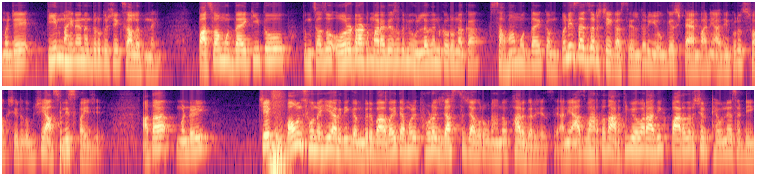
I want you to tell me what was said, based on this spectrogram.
म्हणजे तीन महिन्यानंतर तो चेक चालत नाही. पाचवा मुद्दा आहे की तो तुमचा जो ओव्हरड्राफ्ट मर्यादेचं तुम्ही उल्लंघन करू नका. सहावा मुद्दा आहे कंपनीचा जर चेक असेल तर योग्य स्टॅम्प आणि अधिकृत स्वाक्षरी तुमची असलीच पाहिजे. आता मंडळी चेक बाउन्स होणं ही अगदी गंभीर बाब आहे त्यामुळे थोडं जास्त जागरूक राहणं फार गरजेचं आहे. आणि आज भारतात आर्थिक व्यवहार अधिक पारदर्शक ठेवण्यासाठी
